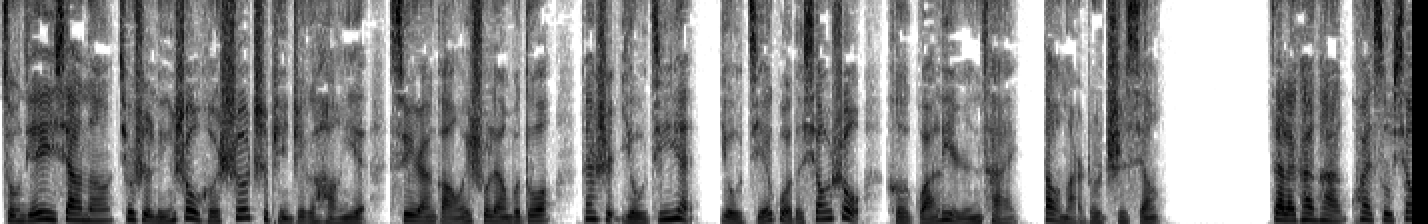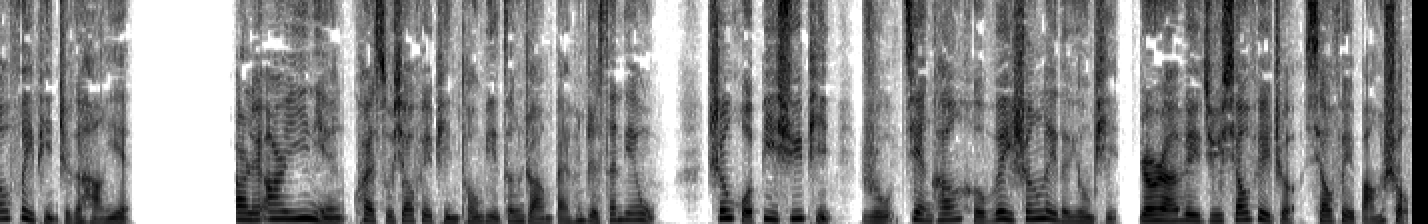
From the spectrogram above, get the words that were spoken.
总结一下呢，就是零售和奢侈品这个行业，虽然岗位数量不多，但是有经验、有结果的销售和管理人才到哪儿都吃香。再来看看快速消费品这个行业，二零二一年快速消费品同比增长百分之三点五，生活必需品如健康和卫生类的用品仍然位居消费者消费榜首。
